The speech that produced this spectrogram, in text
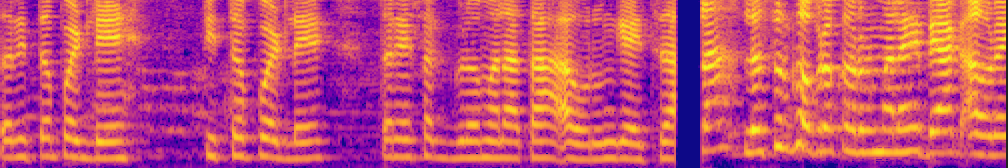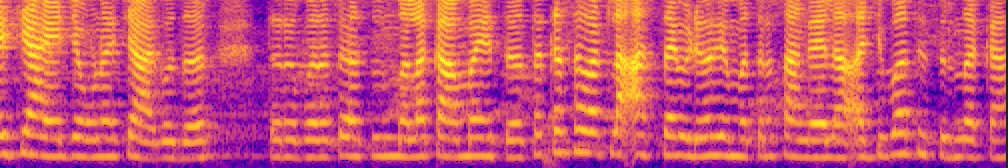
तर इथं पडले तिथं पडले. तर हे सगळं मला आता आवरून घ्यायचं लसूण खोबरं करून मला हे बॅग आवरायची आहे जेवणाच्या अगोदर. तर बरंच असून मला कामं येतं तर कसं वाटलं आजचा व्हिडिओ हे मात्र सांगायला अजिबात विसरू नका.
